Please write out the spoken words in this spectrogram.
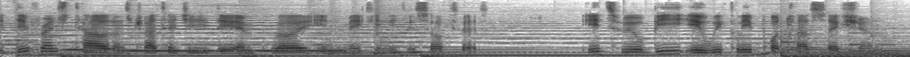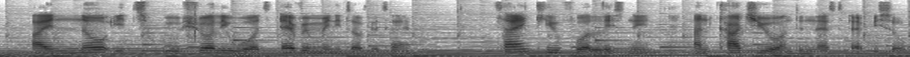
the different styles and strategies they employ in making it a success. It will be a weekly podcast section. I know it will surely worth every minute of your time. Thank you for listening and catch you on the next episode.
